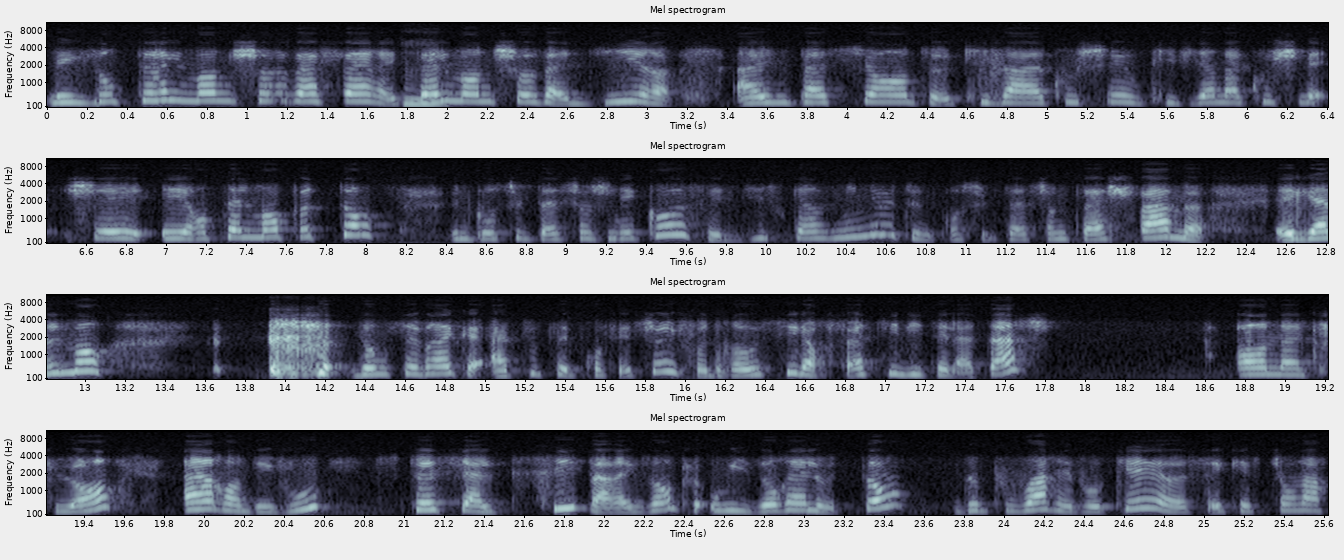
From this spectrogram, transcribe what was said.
mais ils ont tellement de choses à faire et mmh. tellement de choses à dire à une patiente qui va accoucher ou qui vient d'accoucher et en tellement peu de temps. Une consultation gynéco, c'est 10-15 minutes, une consultation de sage-femme également. Donc c'est vrai qu'à toutes ces professions, il faudrait aussi leur faciliter la tâche en incluant un rendez-vous spécial psy, par exemple, où ils auraient le temps de pouvoir évoquer euh, ces questions-là.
